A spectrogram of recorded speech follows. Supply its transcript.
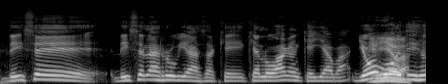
Dice, dice la rubiasa que, que lo hagan, que ella va. Yo Ella voy, va. dijo.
